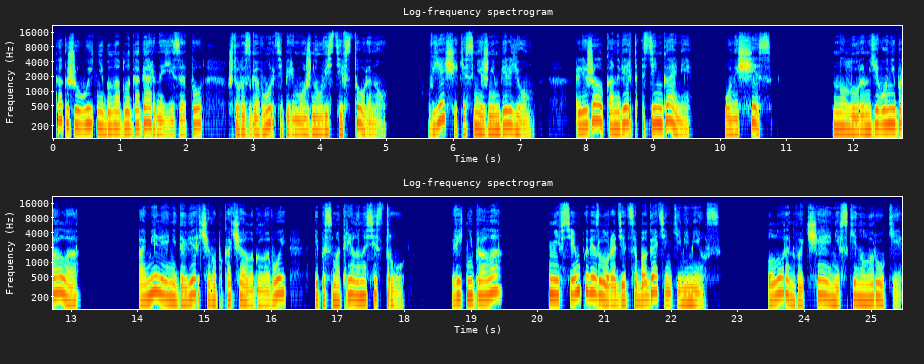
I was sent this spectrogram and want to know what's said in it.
Как же Уитни была благодарна ей за то, что разговор теперь можно увести в сторону. В ящике с нижним бельем лежал конверт с деньгами. Он исчез. Но Лорен его не брала. Амелия недоверчиво покачала головой и посмотрела на сестру. «Ведь не брала? Не всем повезло родиться богатенькими, Милс». Лорен в отчаянии вскинула руки.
